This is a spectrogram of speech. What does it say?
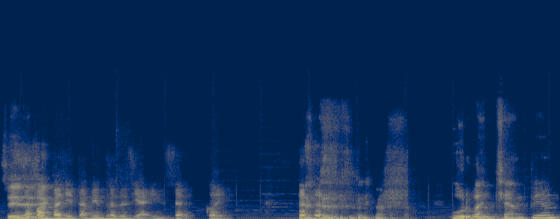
Sí, en sí, la sí. pantallita mientras decía insert coin. Urban Champion.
